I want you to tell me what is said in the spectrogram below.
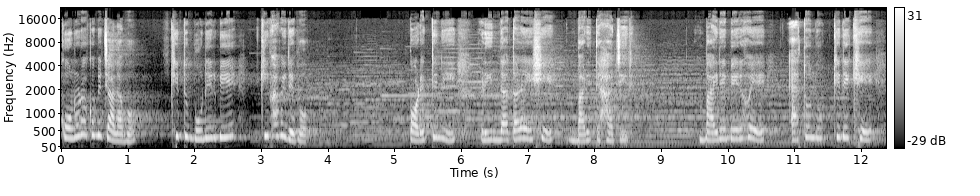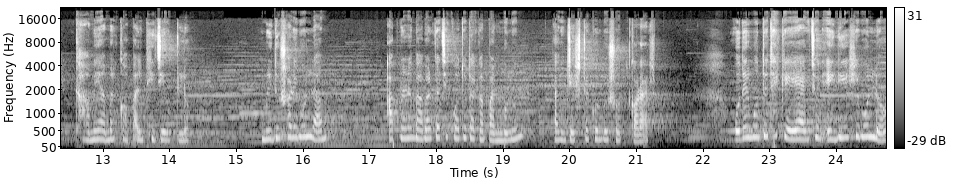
কোনো রকমে চালাবো। কিন্তু বোনের বিয়ে কীভাবে দেব? পরের দিনই ঋণদাতারা এসে বাড়িতে হাজির। বাইরে বের হয়ে এত লোককে দেখে ঘামে আমার কপাল ভিজে উঠল। মৃদুস্বরে বললাম, আপনারা বাবার কাছে কত টাকা পান বলুন? আমি চেষ্টা করব শোধ করার। ওদের মধ্যে থেকে একজন এগিয়ে এসে বলল,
